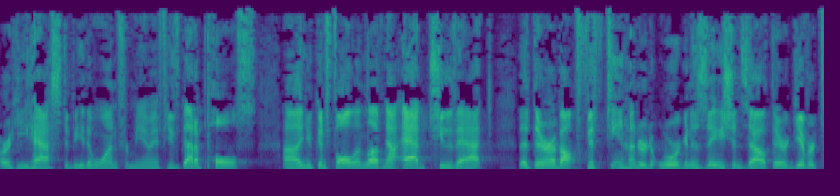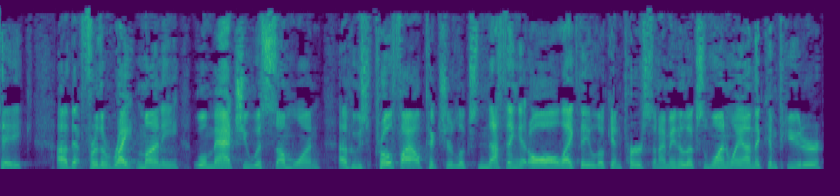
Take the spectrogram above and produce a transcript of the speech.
or he has to be the one for me. I mean, if you've got a pulse, uh, you can fall in love. Now, add to that that there are about 1,500 organizations out there, give or take, uh, that for the right money will match you with someone uh, whose profile picture looks nothing at all like they look in person. I mean, it looks one way on the computer,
